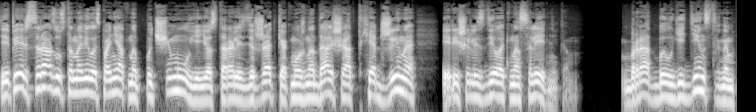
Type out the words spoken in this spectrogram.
Теперь сразу становилось понятно, почему ее старались держать как можно дальше от Тхеджина и решили сделать наследником. Брат был единственным,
